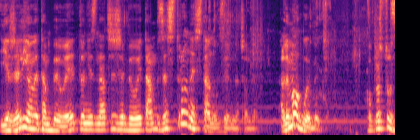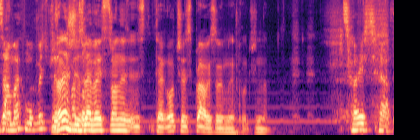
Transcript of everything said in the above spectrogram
jeżeli one tam były, to nie znaczy, że były tam ze strony Stanów Zjednoczonych. Ale mogły być. Po prostu zamach mógł być Zależy z przeprowadzony- lewej strony tego, czy z prawej strony, czy no. Co jeszcze raz?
